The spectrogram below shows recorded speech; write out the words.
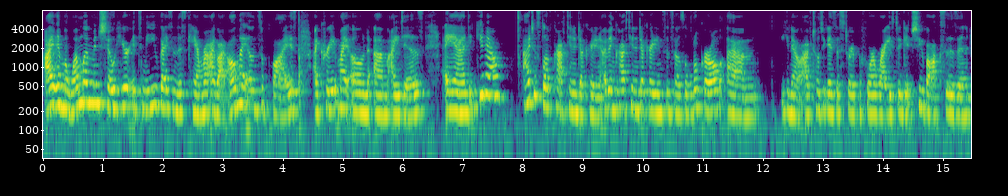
i am a one woman show here. It's me you guys in this camera. I buy all my own supplies. I create my own um, ideas. And you know i just love crafting and decorating. I've been crafting and decorating since i was a little girl. Um, you know, I've told you guys this story before where I used to get shoe boxes and,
